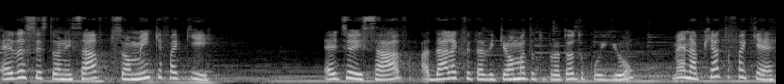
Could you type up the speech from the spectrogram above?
έδωσε στον Ισάβ ψωμί και φακί. Έτσι ο Ισάβ αντάλλαξε τα δικαιώματα του πρωτότου κουγιού με ένα πιάτο φακές.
